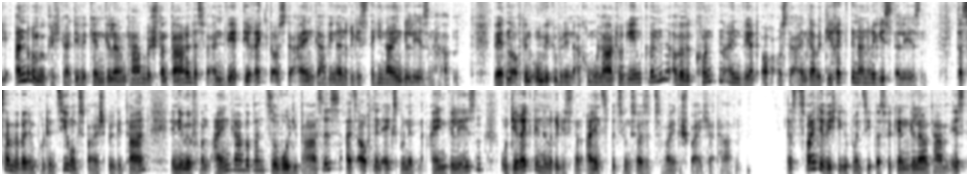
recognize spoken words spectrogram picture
Die andere Möglichkeit, die wir kennengelernt haben, bestand darin, dass wir einen Wert direkt aus der Eingabe in ein Register hineingelesen haben. Wir hätten auch den Umweg über den Akkumulator gehen können, aber wir konnten einen Wert auch aus der Eingabe direkt in ein Register lesen. Das haben wir bei dem Potenzierungsbeispiel getan, indem wir vom Eingabeband sowohl die Basis als auch den Exponenten eingelesen und direkt in den Registern 1 bzw. 2 gespeichert haben. Das zweite wichtige Prinzip, das wir kennengelernt haben, ist,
